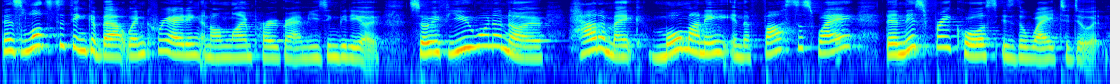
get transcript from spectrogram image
There's lots to think about when creating an online program using video. So if you want to know how to make more money in the fastest way, then this free course is the way to do it.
